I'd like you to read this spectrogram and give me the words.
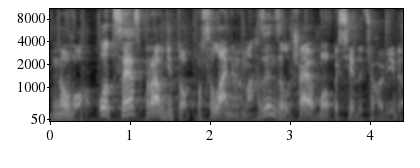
нового. Оце справді топ. Посилання на магазин залишаю в описі до цього відео.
